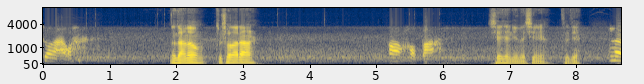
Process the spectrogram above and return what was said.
说完了。那咋弄？就说到这儿，哦，好吧，谢谢您的信任，再见。那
